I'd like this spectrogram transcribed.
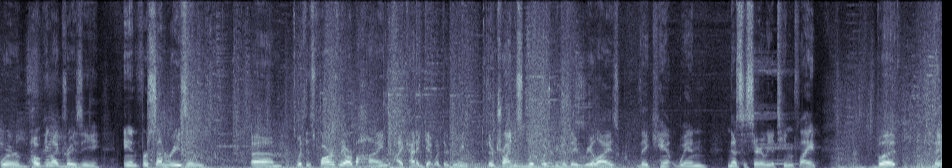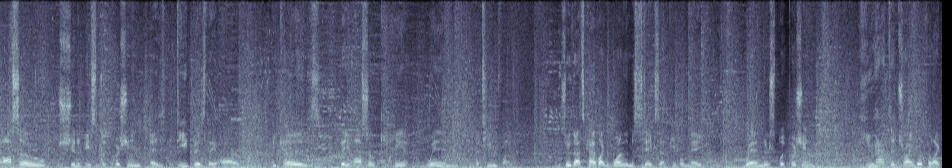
We're poking like crazy. And for some reason, um, with as far as they are behind, I kind of get what they're doing. They're trying to split push because they realize they can't win necessarily a team fight. But they also shouldn't be split pushing as deep as they are because they also can't win a team fight. So that's kind of like one of the mistakes that people make when they're split pushing. You have to try and go for like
